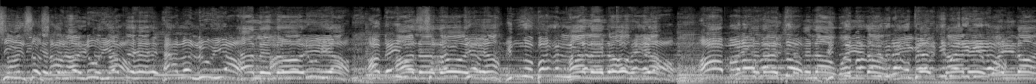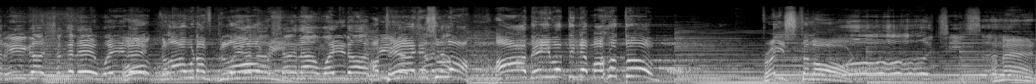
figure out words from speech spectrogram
ജീസസ് ഹല്ലേലൂയ ഹല്ലേലൂയ ഹല്ലേലൂയ സാന്നിധ്യം ഇന്ന് പകൽ ഹല്ലേലൂയ. ആ മനോഹരത്വം ഇന്ന് പകൽ ഇറങ്ങി വരികയാണ് ഓ ക്ലൗഡ് ഓഫ് ഗ്ലോറി തേജസ്സുള്ള ആ ദൈവത്തിന്റെ മഹത്വം പ്രൈസ് ദ ലോർഡ് ആമേൻ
